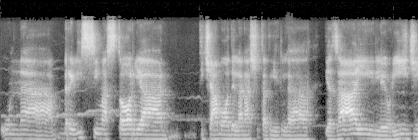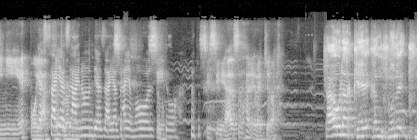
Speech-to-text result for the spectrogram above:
una brevissima storia, diciamo, della nascita di, di Asai, le origini e poi di anche... Asai Asai, non di Asai, Asai è molto sì, più... sì, sì, Asai, hai ragione. Paola, che canzone ti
